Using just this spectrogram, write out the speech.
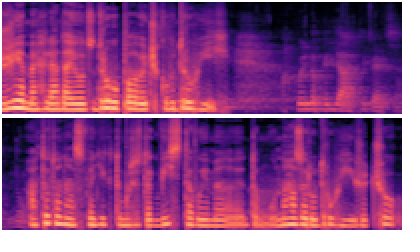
žijeme hľadajúc druhú polovičku v druhých. A toto nás vedie k tomu, že tak vystavujeme tomu názoru druhých, že čo,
